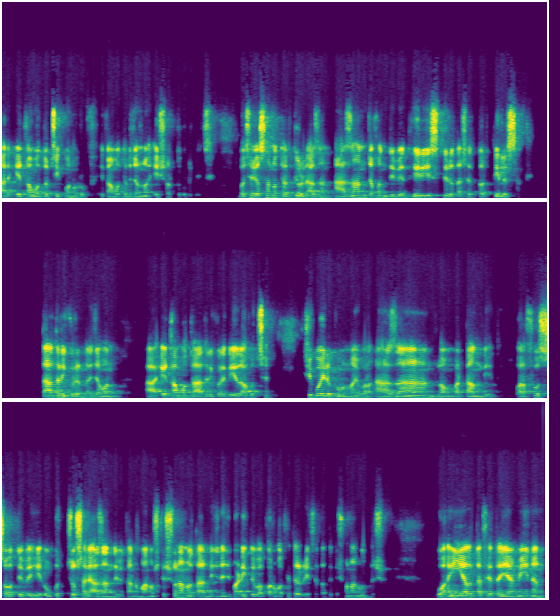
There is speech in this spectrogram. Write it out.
আর একামত ঠিক অনুরূপ। একামতের জন্য এই শর্তগুলি রয়েছে। বলছে ইসানো তরতিল আজান আজান যখন দিবে, ধীর স্থিরতার সাথে তরতিলের সাথে। তাড়াতাড়ি করে নয়। যেমন একামত তাড়াতাড়ি করে দিয়ে দেওয়া হচ্ছে, ঠিক ওই রকম নয়। বরং আজান লম্বা টান দিয়ে দেবে। এবং উচ্চস্বরে আজান দেবে। কারণ মানুষকে শোনানো তার নিজ নিজ বাড়িতে বা কর্মক্ষেত্রে রয়েছে তাদেরকে শোনানোর উদ্দেশ্য। ওয়াইয়াল তাফেতা ইয়ামিনান।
